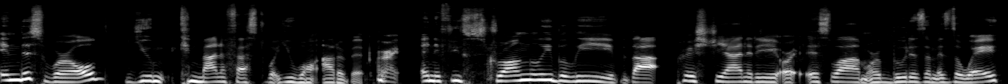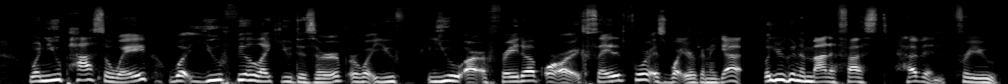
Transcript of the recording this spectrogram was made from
in this world, you can manifest what you want out of it. right And if you strongly believe that Christianity or Islam or Buddhism is the way, when you pass away, what you feel like you deserve or what you you are afraid of or are excited for is what you're going to get. Like you're going to manifest heaven for you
